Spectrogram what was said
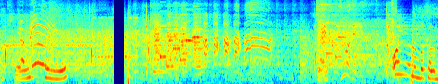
Yüksel seviye. Oynayalım bakalım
